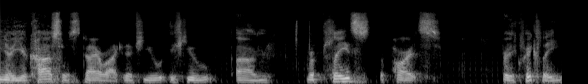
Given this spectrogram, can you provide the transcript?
you know your costs will skyrocket. If you if you um, replace the parts very quickly,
